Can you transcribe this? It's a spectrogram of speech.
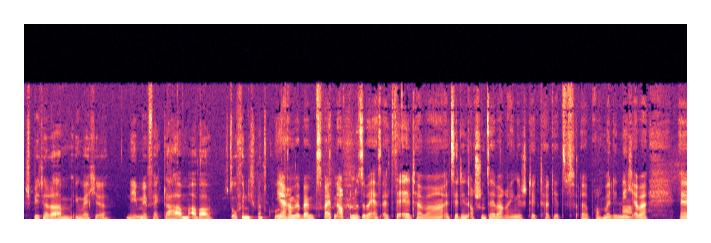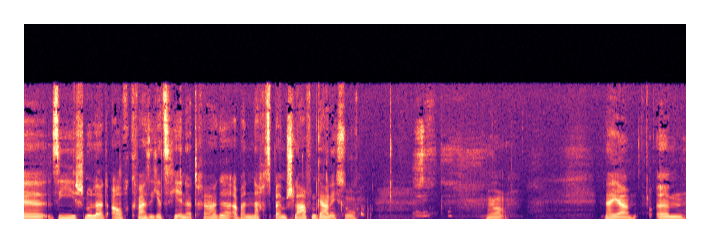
später da irgendwelche Nebeneffekte haben, aber so finde ich ganz cool. Ja, haben wir beim zweiten auch benutzt, aber erst als der älter war, als er den auch schon selber reingesteckt hat. Jetzt äh, brauchen wir den nicht. Ah. Aber äh, sie schnullert auch quasi jetzt hier in der Trage, aber nachts beim Schlafen gar nicht so. Ja. Naja, ähm,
